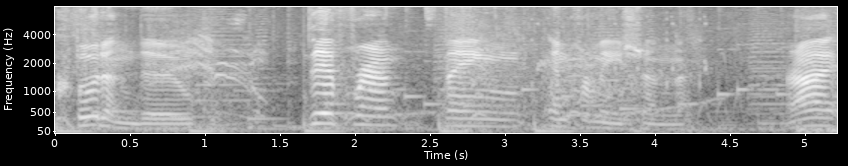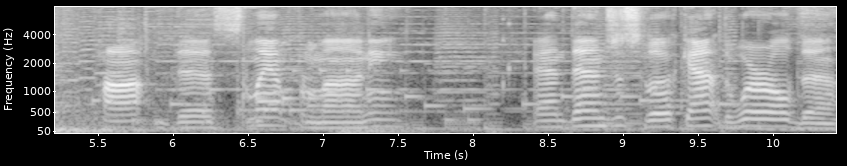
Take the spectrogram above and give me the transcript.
couldn't do. Different thing information. Right? Pop this lamp for money. And then just look at the world. Uh,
